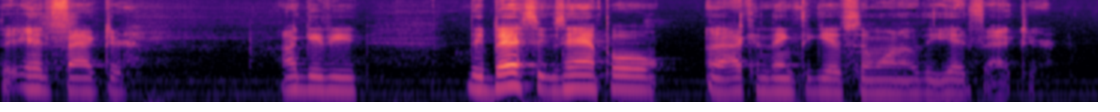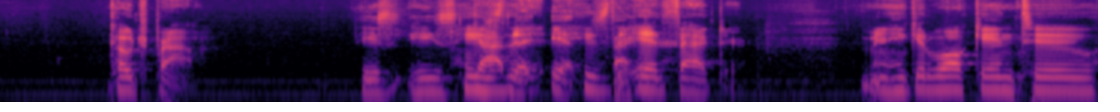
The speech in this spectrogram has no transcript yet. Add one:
The it factor. I'll give you the best example that I can think to give someone of the it factor. Coach Prime. He's he's, He's got the, the, it he's factor. the it factor. I mean, he could walk into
